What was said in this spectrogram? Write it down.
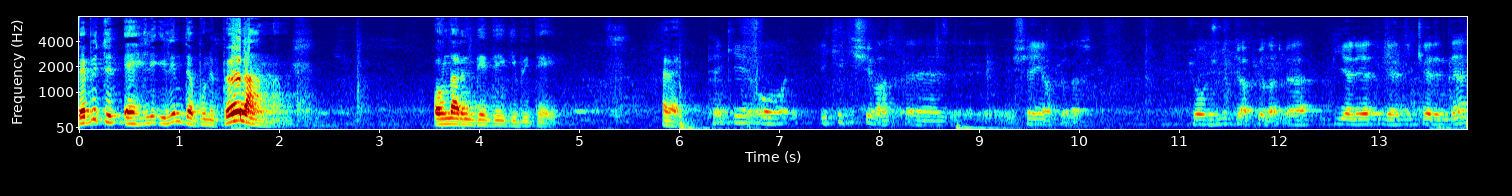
Ve bütün ehli ilim de bunu böyle anlamış. Onların dediği gibi değil. Evet. Peki o iki kişi var. e, şey yapıyorlar. Yolculuk yapıyorlar ve bir yere geldiklerinde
